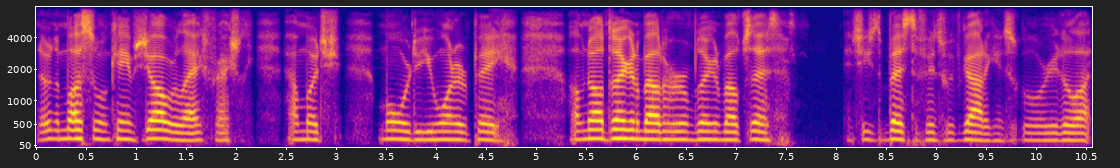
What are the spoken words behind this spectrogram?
Then the muscle in Cam's jaw relaxed fractionally. How much more do you want her to pay? I'm not thinking about her, I'm thinking about Seth. And she's the best defense we've got against Gloria DeLauter.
